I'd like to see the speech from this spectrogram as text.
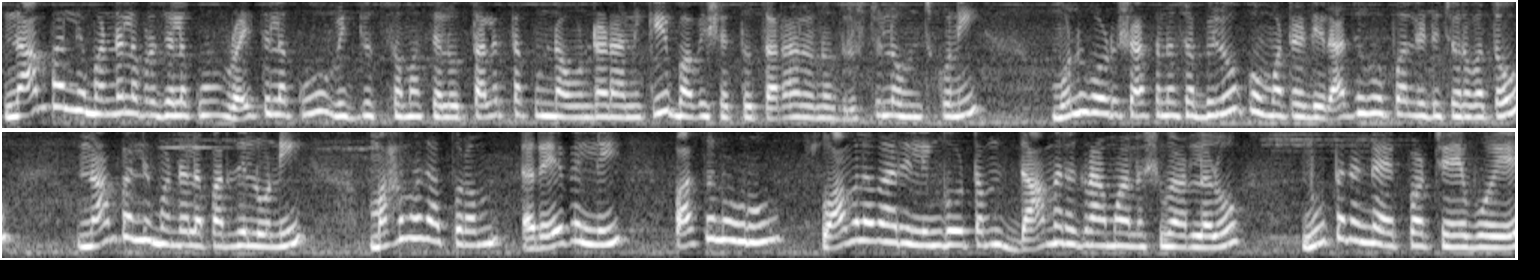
నాంపల్లి మండల ప్రజలకు రైతులకు విద్యుత్ సమస్యలు తలెత్తకుండా ఉండడానికి భవిష్యత్తు తరాలను దృష్టిలో ఉంచుకొని మునుగోడు శాసనసభ్యులు కోమటిరెడ్డి రాజగోపాల్ రెడ్డి చొరవతో నాంపల్లి మండల పరిధిలోని మహమ్మదాపురం రేవెల్లి పసనూరు స్వాములవారి లింగోటం దామర గ్రామాల శివార్లలో నూతనంగా ఏర్పాటు చేయబోయే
